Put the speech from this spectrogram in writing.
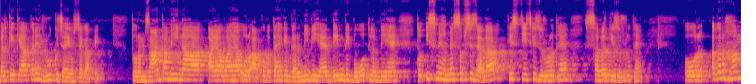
बल्कि क्या करें? रुक जाएँ उस जगह पे। तो रमज़ान का महीना आया हुआ है और आपको पता है कि गर्मी भी है, दिन भी बहुत लंबे हैं तो इसमें हमें सबसे ज़्यादा किस चीज़ की ज़रूरत है? सब्र की ज़रूरत है। और अगर हम,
